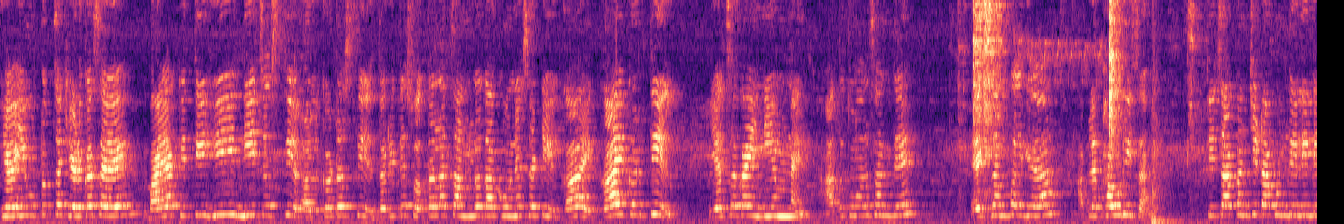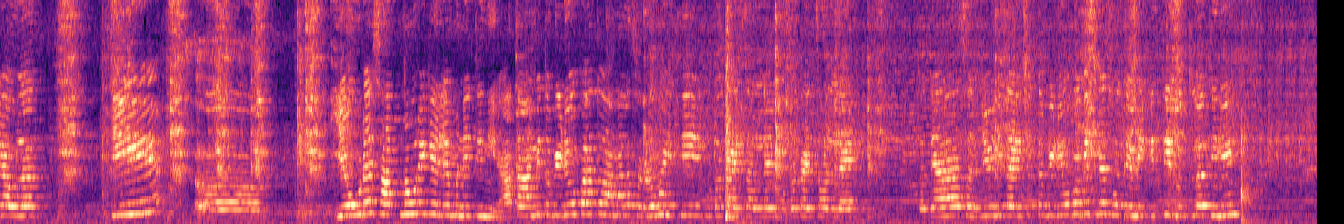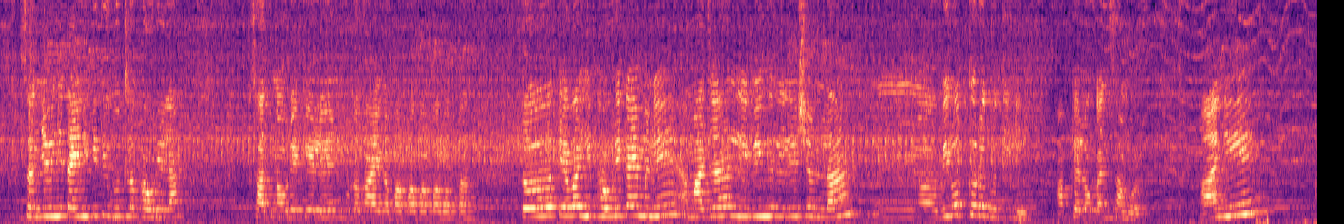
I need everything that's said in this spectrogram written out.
ह्या युट्यूबचा खेळ कसा आहे? बाया कितीही नीच असतील हलकट असतील तरी ते स्वतःला चांगलं दाखवण्यासाठी काय काय करतील याचा काही नियम नाही. आता तुम्हाला सांगते. एक्झाम्पल घ्या आपल्या फावडीचा. ती चाकणची टाकून दिलेली अवलाद ती एवढे सात नवरे केले म्हणे तिने. आता आम्ही तो व्हिडिओ पाहतो आम्हाला सगळं माहिती आहे कुठं काय चाललंय कुठं काय चाललंय. तर त्या संजीवनी ताईचे तर व्हिडिओ बघितलेच होते मी किती धुतलं तिने. संजीवनी ताईने किती धुतलं फावडीला. सात नवरे केले कुठं काय का बापा बापा बापा. तर तेव्हा ही फावडी काय म्हणे माझ्या लिव्हिंग रिलेशनला विरोध करत होती ही अख्ख्या लोकांसमोर. आणि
